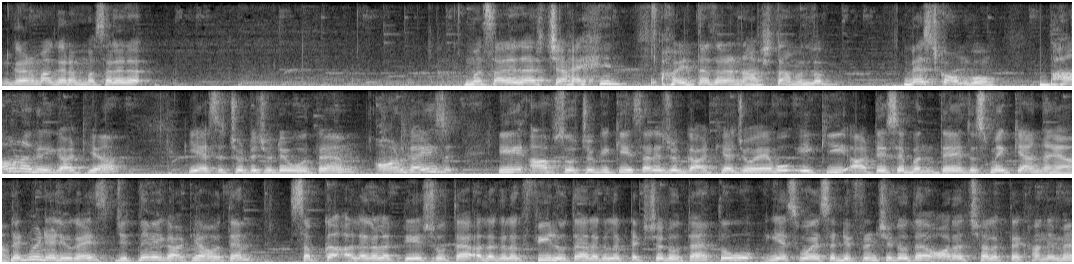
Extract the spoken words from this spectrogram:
गर्मा गर्म मसालेदार मसालेदार चाय और इतना सारा नाश्ता मतलब बेस्ट कॉम्बो भावनगरी गाठिया, ये ऐसे छोटे छोटे होते हैं। और गाइज़ ये आप सोचोगे कि ये सारे जो गाठिया जो है, वो एक ही आटे से बनते हैं तो इसमें क्या नया? Let me tell you guys जितने भी गाठिया होते हैं, सबका अलग अलग टेस्ट होता है अलग अलग फील होता है अलग अलग टेक्सचर होता है तो यस वो ऐसे डिफ्रेंशिएट होता है और अच्छा लगता है खाने में।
